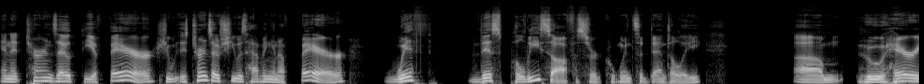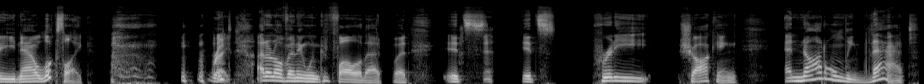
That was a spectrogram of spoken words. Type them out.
and it turns out the affair she it turns out she was having an affair with this police officer coincidentally um, who Harry now looks like. right? right? I don't know if anyone could follow that, but it's it's pretty shocking. And not only that,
